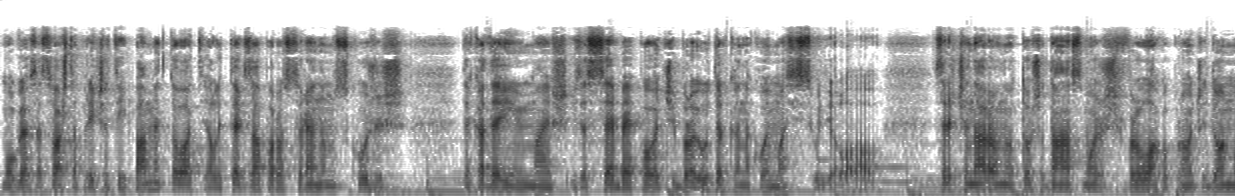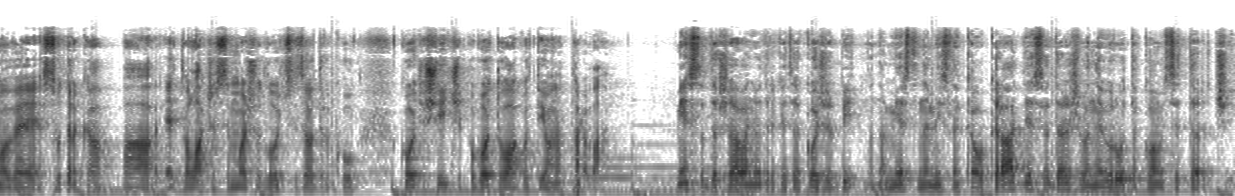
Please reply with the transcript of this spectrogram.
Mogu ja sad svašta pričati i pametovati, ali tek zapravo s vremenom skužiš te kada imaš iza sebe poveći broj utrka na kojima si sudjelovao. Sreće naravno to što danas možeš vrlo lako pronaći domove s utrka, pa eto lakše se možeš odlučiti za utrku koju ćeš ići, pogotovo ako ti je ona prva. Mjesto održavanja utrke je također bitno. Na mjesto ne mislim kao grad gdje se održava, nego ruta kojom se trči.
